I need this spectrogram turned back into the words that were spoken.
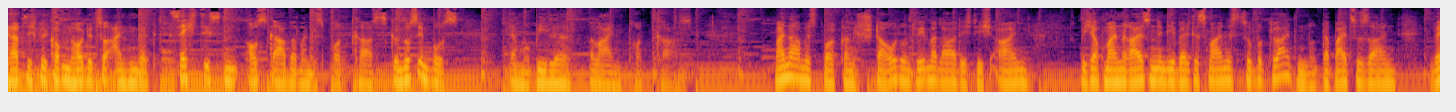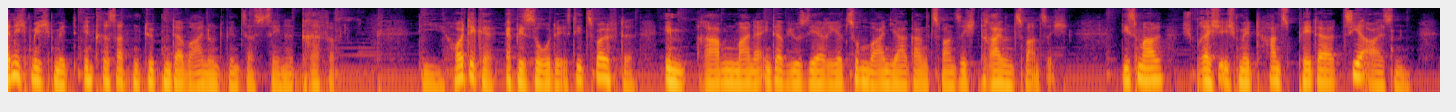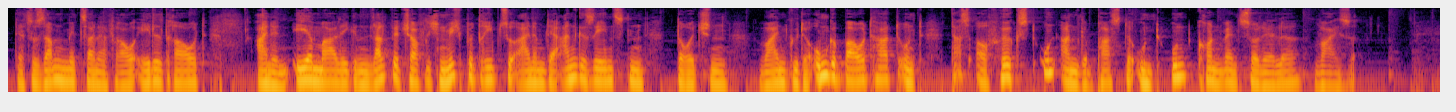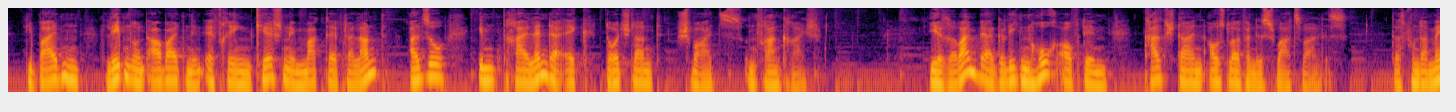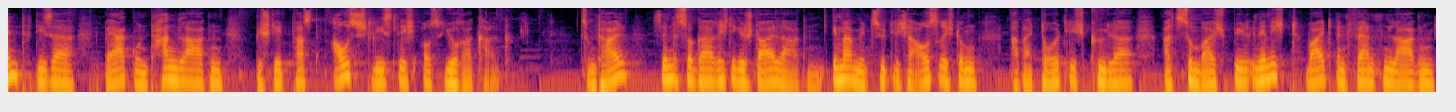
Und herzlich willkommen heute zur 160. Ausgabe meines Podcasts Genuss im Bus, der mobile Wein-Podcast. Mein Name ist Wolfgang Staud und wie immer lade ich dich ein, mich auf meinen Reisen in die Welt des Weines zu begleiten und dabei zu sein, wenn ich mich mit interessanten Typen der Wein- und Winzerszene treffe. Die heutige Episode ist die zwölfte im Rahmen meiner Interviewserie zum Weinjahrgang 2023. Diesmal spreche ich mit Hans-Peter Ziereisen, der zusammen mit seiner Frau Edeltraut einen ehemaligen landwirtschaftlichen Mischbetrieb zu einem der angesehensten deutschen Weingüter umgebaut hat und das auf höchst unangepasste und unkonventionelle Weise. Die beiden leben und arbeiten in Effringenkirchen im Markgräfler Land, also im Dreiländereck Deutschland, Schweiz und Frankreich. Ihre Weinberge liegen hoch auf den Kalkstein-Ausläufern des Schwarzwaldes. Das Fundament dieser Berg- und Hanglagen besteht fast ausschließlich aus Jurakalk. Zum Teil sind es sogar richtige Steillagen, immer mit südlicher Ausrichtung, aber deutlich kühler als zum Beispiel in den nicht weit entfernten Lagen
